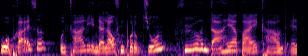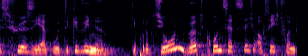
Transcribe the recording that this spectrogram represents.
Hohe Preise und Kali in der laufenden Produktion führen daher bei K&S für sehr gute Gewinne. Die Produktion wird grundsätzlich auf Sicht von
